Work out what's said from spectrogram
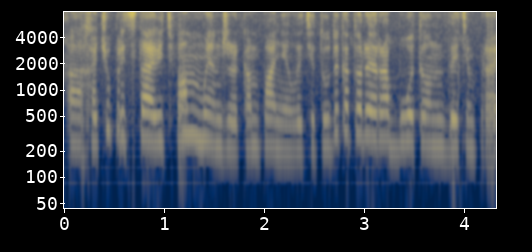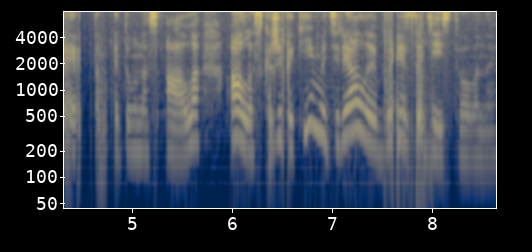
А, хочу представить вам менеджера компании Latitude, которая работала над этим проектом. Это у нас Алла. Алла, скажи, какие материалы были задействованы?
